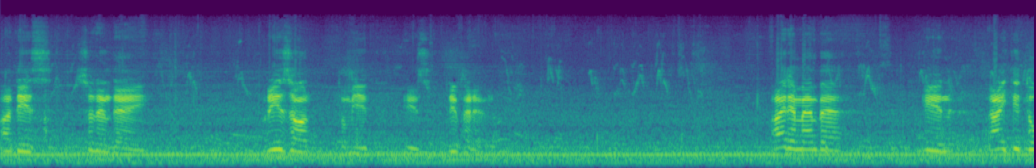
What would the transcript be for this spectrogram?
At this sudden day, reason to me is different. I remember in 92,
